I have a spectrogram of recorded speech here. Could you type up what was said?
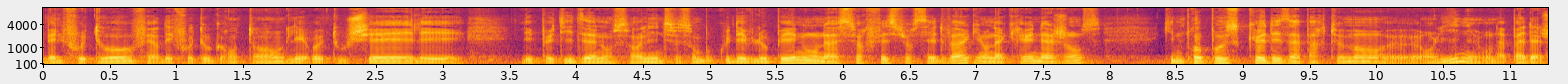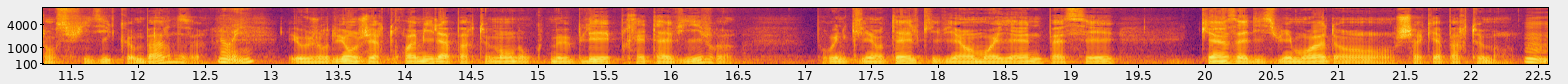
belles photos, faire des photos grand angle, les retoucher, les, les, petites annonces en ligne se sont beaucoup développées. Nous, on a surfé sur cette vague et on a créé une agence qui ne propose que des appartements euh, en ligne. On n'a pas d'agence physique comme Barnes. Oui. Et aujourd'hui, on gère 3000 appartements donc meublés, prêts à vivre, pour une clientèle qui vient en moyenne passer 15 à 18 mois dans chaque appartement. Hmm.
